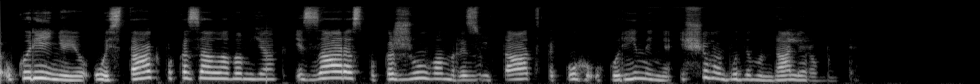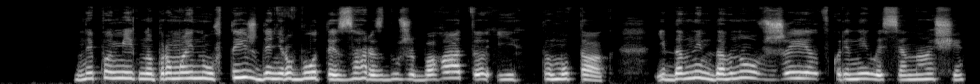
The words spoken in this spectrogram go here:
укорінюю ось так, показала вам як. І зараз покажу вам результат такого укорінення і що ми будемо далі робити. Непомітно промайнув тиждень роботи, зараз дуже багато і тому так. І давним-давно вже вкорінилися наші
